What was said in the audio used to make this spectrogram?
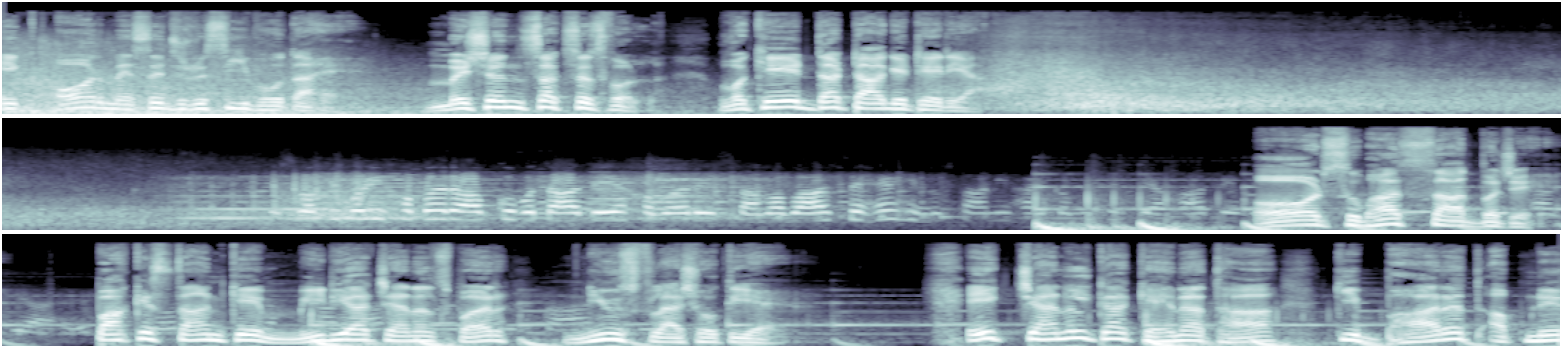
एक और मैसेज रिसीव होता है। Mission successful vacate the target area बड़ी खबर आपको बता दें, खबर इस्लामाबाद से है। हिंदुस्तानी और सुबह सात बजे पाकिस्तान के मीडिया चैनल्स पर न्यूज़ फ्लैश होती है। एक चैनल का कहना था कि भारत अपने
